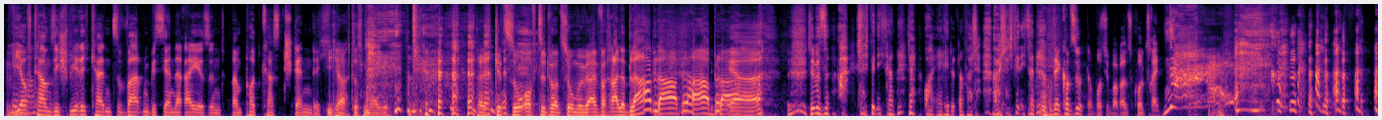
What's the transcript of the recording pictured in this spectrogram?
Wie Ja. oft haben Sie Schwierigkeiten zu warten, bis Sie an der Reihe sind? Beim Podcast ständig. Ja, das merke ich. da gibt so oft Situationen, wo wir einfach alle bla bla bla bla. Ja. Du bist so, ah, vielleicht bin ich dran. Oh, er redet noch weiter. Aber vielleicht bin ich dran. Und dann kommst du, da muss ich mal ganz kurz rein. Nein!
